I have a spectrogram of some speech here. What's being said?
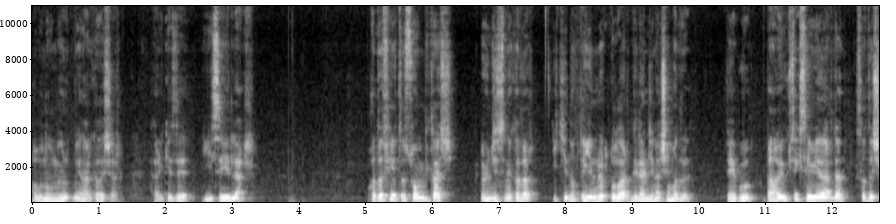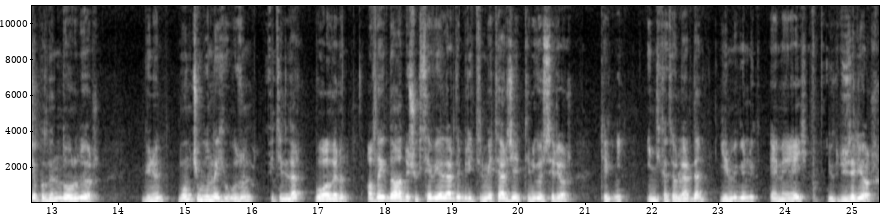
abone olmayı unutmayın arkadaşlar. Herkese iyi seyirler. Ada fiyatı son birkaç öncesine kadar 2.24 dolar direncini aşamadı ve bu daha yüksek seviyelerden satış yapıldığını doğruluyor. Günün mum çubuğundaki uzun fitiller boğaların adayı daha düşük seviyelerde biriktirmeyi tercih ettiğini gösteriyor. Teknik indikatörlerden 20 günlük MA yük düzeliyor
